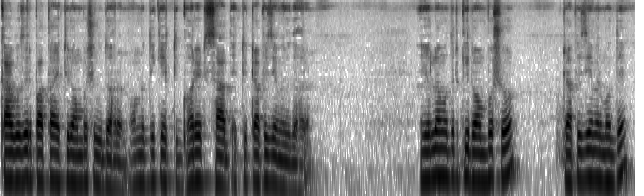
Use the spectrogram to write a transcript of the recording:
কাগজের পাতা একটি রম্বসের উদাহরণ, অন্যদিকে একটি ঘরের ছাদ একটি ট্রাপিজিয়ামের উদাহরণ। এই হলো আমাদের কি রম্বস ও ট্রাপিজিয়ামের মধ্যে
